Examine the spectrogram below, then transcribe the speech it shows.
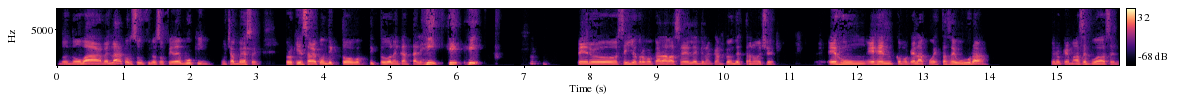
no, va, ¿verdad? Con su filosofía de booking muchas veces. Pero quién sabe con Dictogo. Dictogo le encanta el hit, hit, hit. Pero sí, yo creo que cada va a ser el gran campeón de esta noche. Es un, es el como que la apuesta segura, pero ¿qué más se puede hacer?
